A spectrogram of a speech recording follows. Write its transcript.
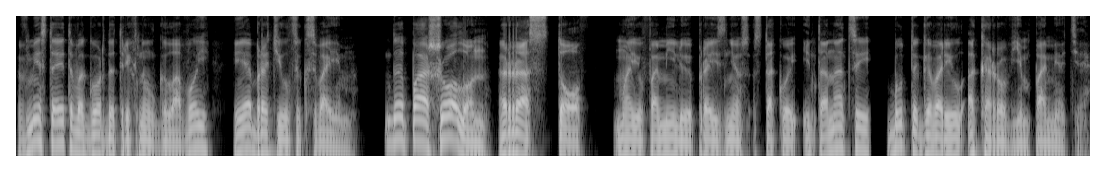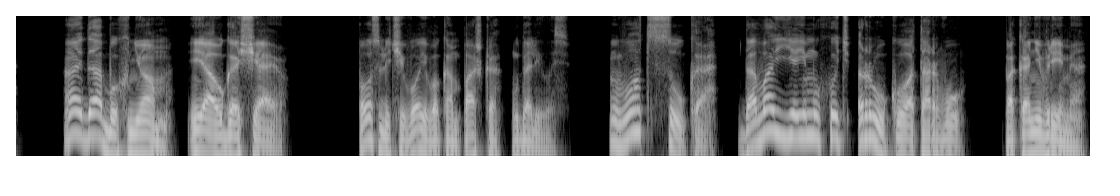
Вместо этого гордо тряхнул головой и обратился к своим. «Да пошел он, Ростов!» Мою фамилию произнес с такой интонацией, будто говорил о коровьем помете. «Ай да бухнем, я угощаю!» После чего его компашка удалилась. «Вот сука! Давай я ему хоть руку оторву!» «Пока не время.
